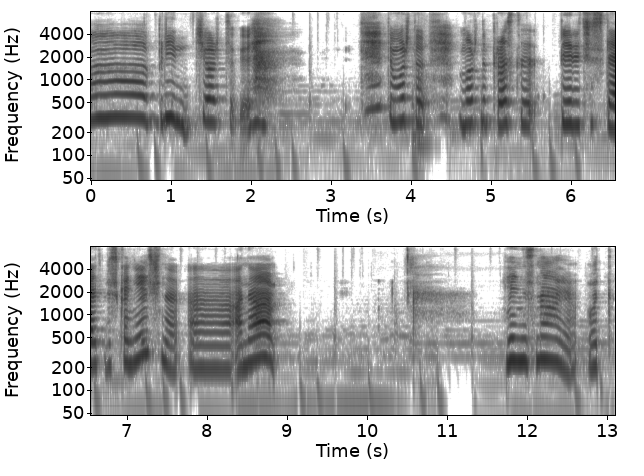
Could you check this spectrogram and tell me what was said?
А, блин, черт. Это можно, можно просто перечислять бесконечно. А, она... Я не знаю, вот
